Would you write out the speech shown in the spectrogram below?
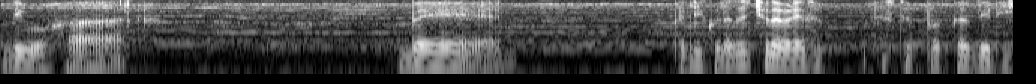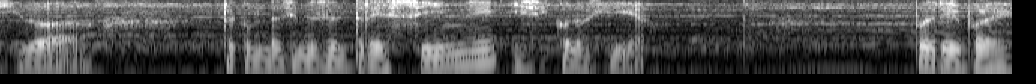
dibujar, ver películas. De hecho, debería ser este podcast dirigido a recomendaciones entre cine y psicología. Podría ir por ahí.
